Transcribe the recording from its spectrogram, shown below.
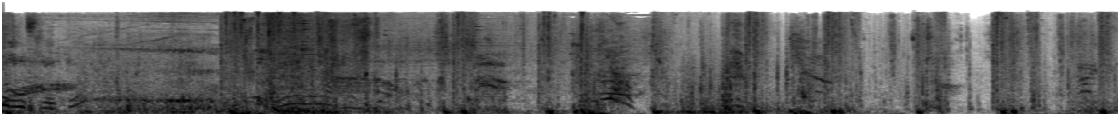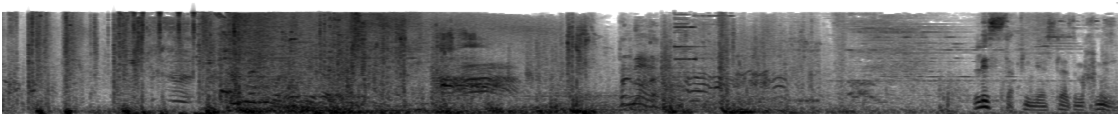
Feeling sleepy? لسه في ناس لازم احميهم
